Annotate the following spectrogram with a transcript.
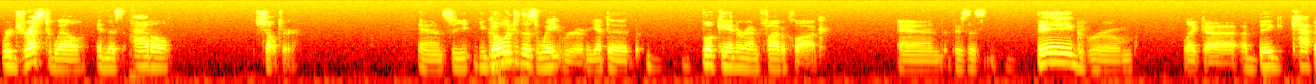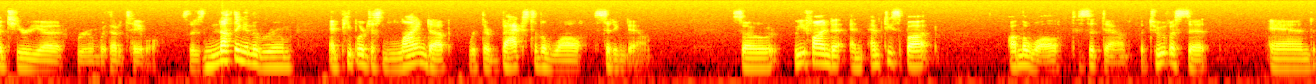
We're dressed well in this adult shelter, and so you, you go Mhm. into this weight room. You have to book in around five o'clock, and there's this big room, like a, a big cafeteria room without a table. So there's nothing in the room, and people are just lined up with their backs to the wall, sitting down. So we find an empty spot on the wall to sit down. The two of us sit, and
